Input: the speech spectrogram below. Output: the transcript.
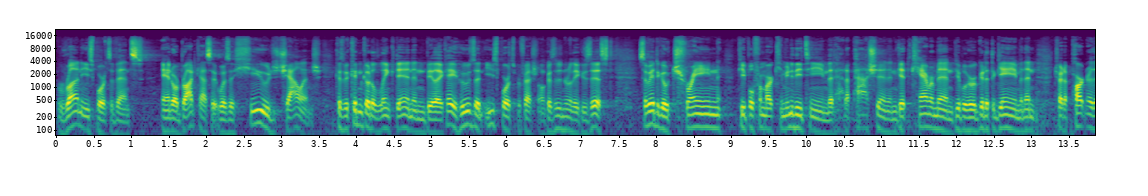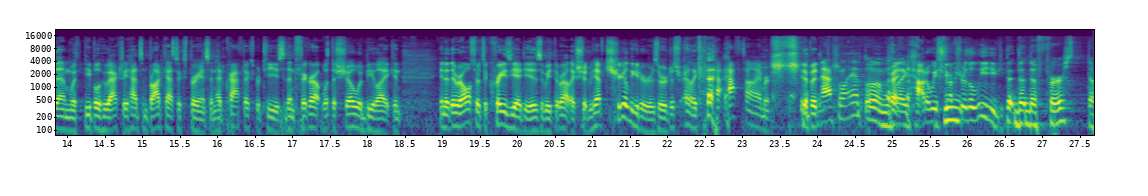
run esports events and or broadcast it was a huge challenge because we couldn't go to LinkedIn and be like, hey, who's an esports professional? Because it didn't really exist. So we had to go train people from our community team that had a passion and get cameramen, people who were good at the game, and then try to partner them with people who actually had some broadcast experience and had craft expertise, and then figure out what the show would be like. And you know, there were all sorts of crazy ideas that we threw out, like should we have cheerleaders or just like halftime or, you know, but national anthems. Right, like how do we structure the league? The, the, the first, the,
